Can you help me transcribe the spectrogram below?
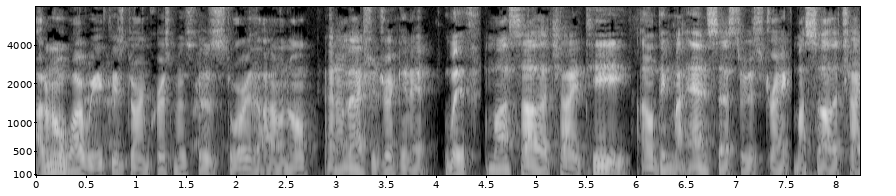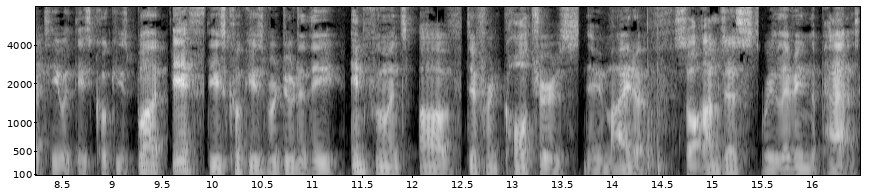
I don't know why we eat these during Christmas. There's a story that I don't know. And I'm actually drinking it with masala chai tea. I don't think my ancestors drank masala chai tea with these cookies. But if these cookies were due to the influence of different cultures, they might have. So I'm just reliving the past.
